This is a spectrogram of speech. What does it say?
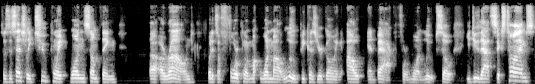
So it's essentially 2.1 something uh, around, but it's a 4.1 mile loop because you're going out and back for one loop. So you do that six times.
